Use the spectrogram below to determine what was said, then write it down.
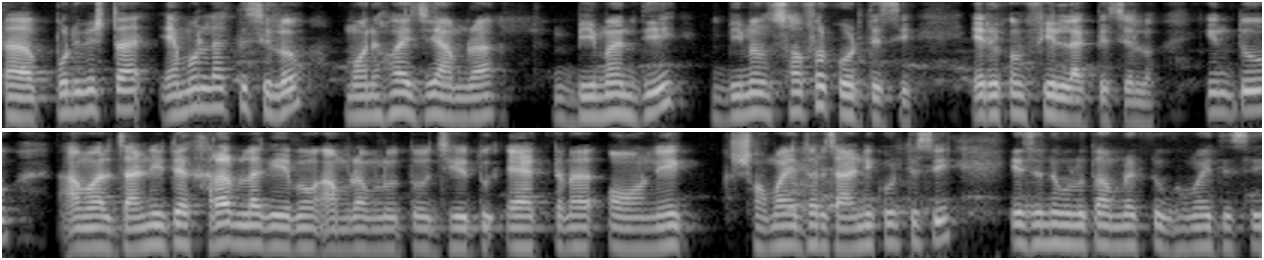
তা পরিবেশটা এমন লাগতেছিল, মনে হয় যে আমরা বিমান দিয়ে বিমান সফর করতেছি, এরকম ফিল লাগতেছিল। কিন্তু আমার জার্নিটা খারাপ লাগে এবং আমরা মূলত যেহেতু একটানা অনেক সময় ধরে জার্নি করতেছি এই জন্য মূলত আমরা একটু ঘুমাইতেছি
